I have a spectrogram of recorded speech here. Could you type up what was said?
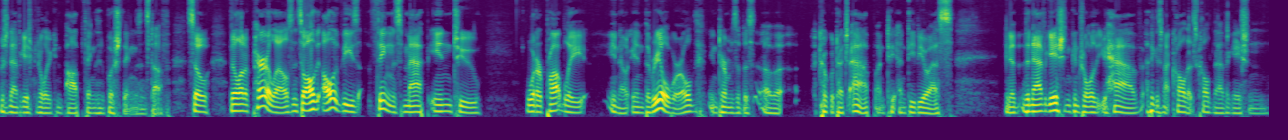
there's a navigation controller you can pop things and push things and stuff. So there are a lot of parallels and so all the, all of these things map into what are probably you know in the real world in terms of a, of a, a Cocoa Touch app on, T, on tvOS. You know the navigation controller that you have I think it's not called it's called navigation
